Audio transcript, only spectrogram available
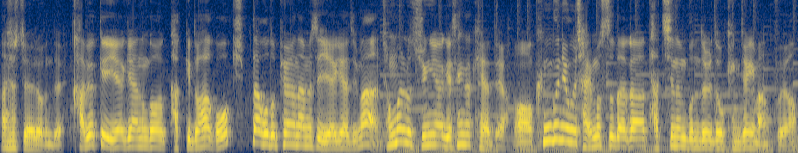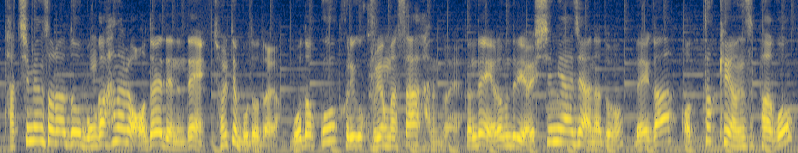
아셨죠, 여러분들? 가볍게 이야기하는 것 같기도 하고 쉽다고도 표현하면서 이야기하지만 정말로 중요하게 생각해야 돼요. 어, 큰 근육을 잘못 쓰다가 다치는 분들도 굉장히 많고요. 다치면서라도 뭔가 하나를 얻어야 되는데 절대 못 얻어요. 못 얻고 그리고 구력만 쌓아가는 거예요. 근데 여러분들이 열심히 하지 않아도 내가 어떻게 연습하고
